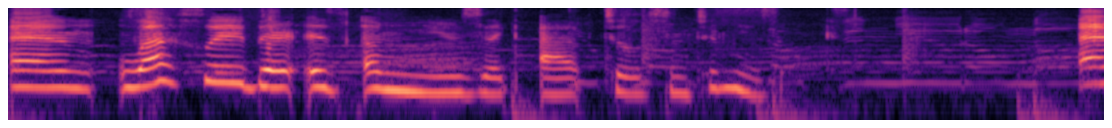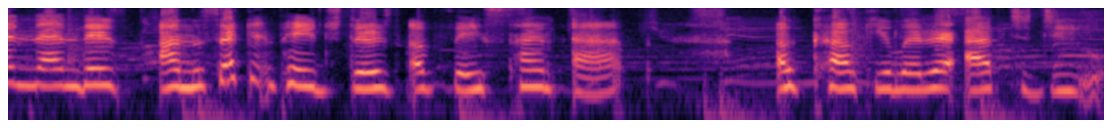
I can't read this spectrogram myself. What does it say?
and lastly there is a music app to listen to music. And then there's on the second page there's a FaceTime app, a calculator app to do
